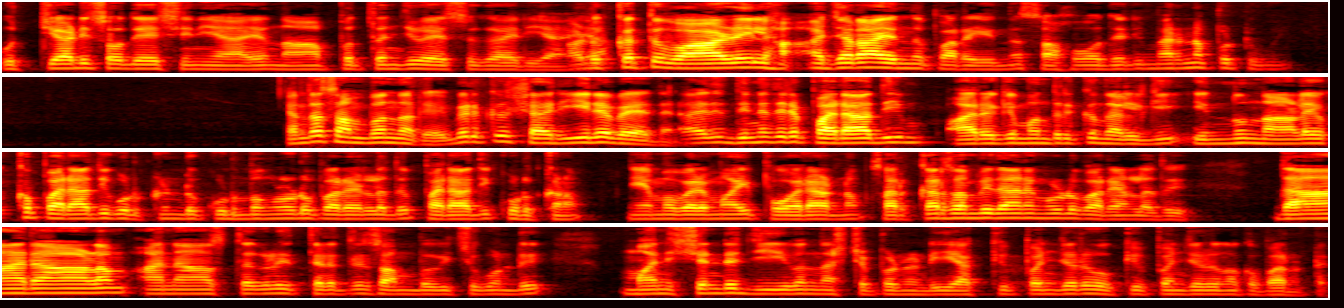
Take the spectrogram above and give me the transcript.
കുറ്റ്യാടി സ്വദേശിനിയായ നാൽപ്പത്തഞ്ച് വയസ്സുകാരിയായ അടുക്കത്ത് വാഴയിൽ ഹാജറ എന്ന് പറയുന്ന സഹോദരി മരണപ്പെട്ടു പോയി. എന്താ സംഭവം എന്നറിയാം ഇവർക്ക് ശരീരവേദന. അതായത് ഇതിനെതിരെ പരാതിയും ആരോഗ്യമന്ത്രിക്ക് നൽകി. ഇന്നും നാളെയൊക്കെ പരാതി കൊടുക്കുന്നുണ്ട്. കുടുംബങ്ങളോട് പറയാനുള്ളത് പരാതി കൊടുക്കണം. നിയമപരമായി പോരാടണം. സർക്കാർ സംവിധാനങ്ങളോട് പറയാനുള്ളത് ധാരാളം അനാസ്ഥകൾ ഇത്തരത്തിൽ സംഭവിച്ചുകൊണ്ട് മനുഷ്യന്റെ ജീവൻ നഷ്ടപ്പെടുന്നുണ്ട്. ഈ അക്യുപഞ്ചർ ഒക്യുപഞ്ചർ എന്നൊക്കെ പറഞ്ഞിട്ട്.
